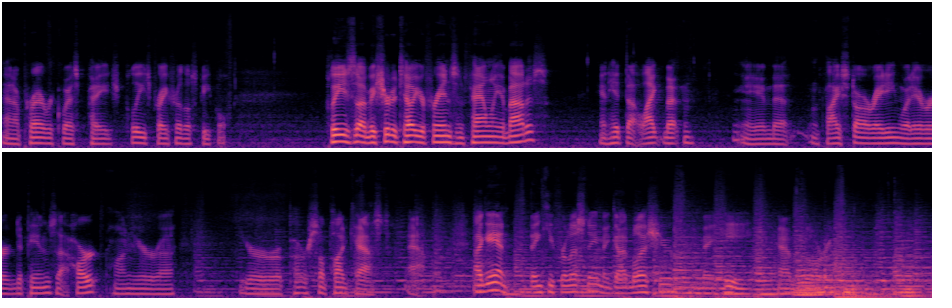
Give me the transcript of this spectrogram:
and a prayer request page. Please pray for those people. Please uh, be sure to tell your friends and family about us and hit that like button and that five star rating, whatever depends, that heart on your uh, your personal podcast app. Again, thank you for listening. May God bless you. And may He have glory.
